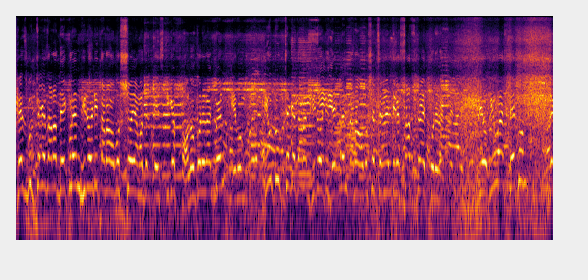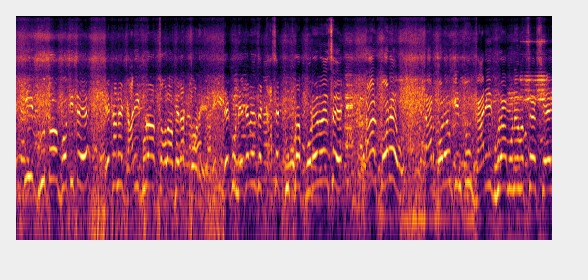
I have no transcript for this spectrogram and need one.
ফেসবুক থেকে যারা দেখলেন ভিডিওটি, তারা অবশ্যই আমাদের পেজটিকে ফলো করে রাখবেন এবং ইউটিউব থেকে যারা ভিডিওটি দেখলেন, তারা অবশ্যই চ্যানেলটিকে সাবস্ক্রাইব করে রাখবেন। প্রিয় ভিউয়ার্স দেখুন কি দ্রুত গতিতে এখানে গাড়ি ঘোড়া চলাফেরা করে। দেখুন, এখানে যে কাছের টুকরা পড়ে রয়েছে, তারপরেও তারপরেও কিন্তু গাড়ি ঘোড়া মনে হচ্ছে সেই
